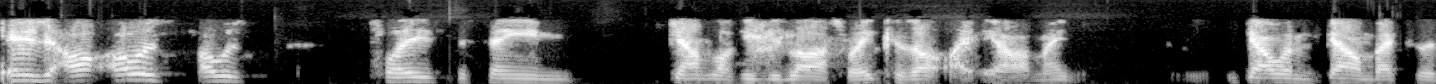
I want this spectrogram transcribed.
Yeah, I, I was I was pleased to see him jump like he did last week because I, I, I mean, going going back to the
